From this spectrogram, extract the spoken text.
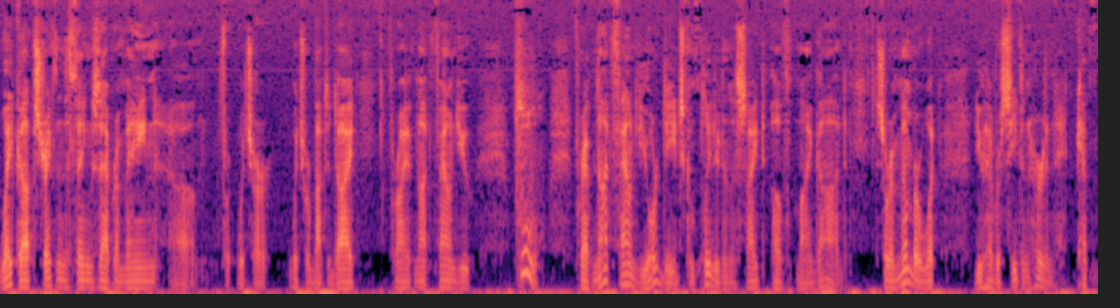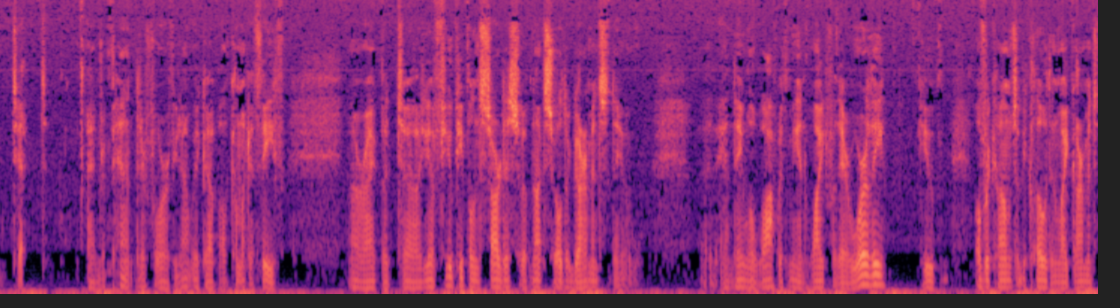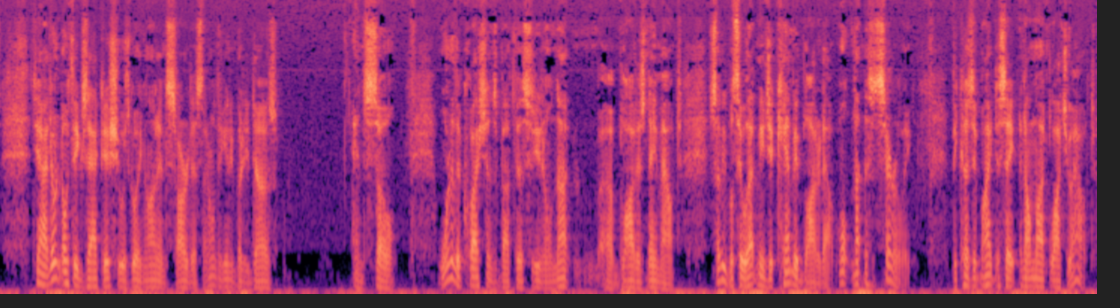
Wake up, strengthen the things that remain, um, which are which were about to die. For I have not found you. For I have not found your deeds completed in the sight of my God. So remember what you have received and heard, and kept it, and repent. Therefore, if you do not wake up, I'll come like a thief. All right, but uh, you have few people in Sardis who have not soiled their garments. They, uh, and they will walk with me in white, for they are worthy. You overcomes will be clothed in white garments. Yeah, I don't know what the exact issue is going on in Sardis. I don't think anybody does. And so, one of the questions about this, you know, not uh, blot his name out. Some people say, well, that means it can be blotted out. Well, not necessarily, because it might just say, and I'll not blot you out.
